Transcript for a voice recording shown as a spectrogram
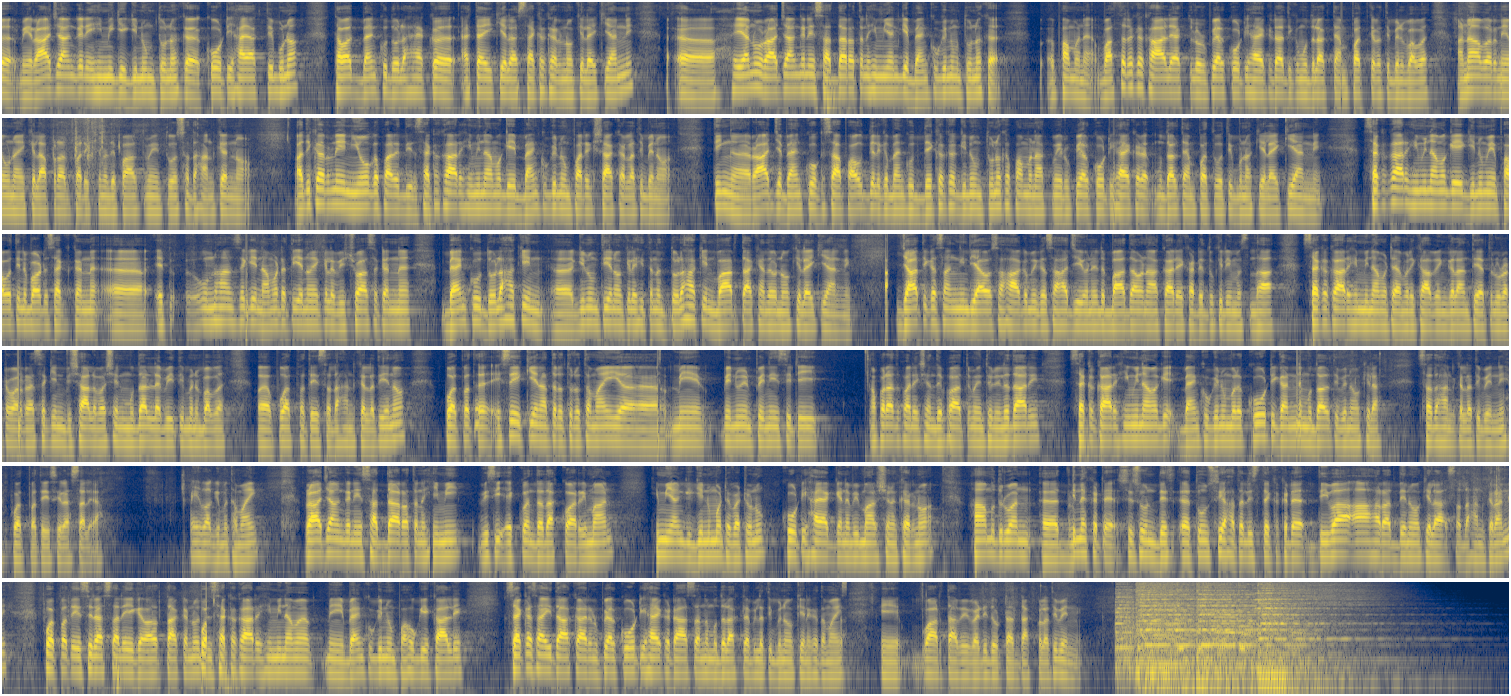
මේ රාජාංගන හිමිගේ ගිනුම් තුනක කෝටි හයක් තිබුණ තවත් බැංකු දොළහැක ඇතැයි කියලා සැක කරනො කියලා කියන්නේ. යනු රාජාංගනය සද්ධරතන හිමියන්ගේ බැංකු ගිනුම් තුනක පමණ වසරක කාලයක් රුපියල් කෝටි හයකට අධික මුදලක් තැන්පත් කර තිබෙන බව අනාවරණය වුණයි කියලා අපරාධ පරීක්ෂණ දෙපාර්තමේන්තුව සඳහන් කරනවා. අධිකරණයේ නියෝග පරිදි සැකාර හිමිනමගේ බැංකු ගිනුම් පරීක්ෂා කරලා තිබෙනවා. තිං රාජ්‍ය බැංකුවක සහ පෞද්ගලික බැංකු දෙක ගිනුම් තුනක පමණක් මේ රුපියල් කෝටි හයකට මුදල් තැන්පත්ව තිබුණ කියලා කියන්නේ. සැකාර හිමිනමගේ ගිනුමේ පවතින බවට සැකකන්න උන්හන්සගේ නමට තියනොය කියල විශ්වාස කරන බැංකු දොලහකින් ගිනුම් තියනො කියල හිතන දොලහකින් වාර්තා කැඳවනෝ කියලා කියන්නේ. ජාතික සංහිදියාව සහගමික සහජීවනයට බාධවනාකාරය කටයුතු කිරීම සඳහා සැකාර හිමිනමට ඇමරිකා වෙංගලන්තය ඇතුළු රටවල් රැසකින් විශාල වශයෙන් මුදල් ලැබී තිබෙන බව පුවත්පතේ සඳහන් කළ තියෙනවා. පුවත්පත එසේ කිය අතරතුර තමයි මේ වෙනුවෙන් පෙනී සිටි අපරාධ පරීක්ෂණ දෙපාර්තමේන්තු නිලධාරීන් සැකකාර හිමිනමගේ බැංකු ගෙනුම්වල කෝටි ගන්න මුදල් තිබෙනවා කියලා සඳහන් කළ තිබෙන්නේ පුවත්පතේ සිරස්සලයා. ඒ වගේම තමයි රාජාංගනයේ සද්දා රතන හිමි විසි එක්වන්ද දක්වා රිමාන් හිමියන්ගේ ගිනුමට වැටුණු කෝටි හයක් ගැන විමර්ශණ කරනවා. හාමුදුරුවන් දිනකට සිසුන් තුන්සිය හතලිස් දෙකට දිවා ආහරත් දෙනවා කියලා සඳහන් කරන්නේ පුවත්පතේ සිරස්සලේ ගත්තා කරන සැකාර හිමිනම මේ බැංකු ගිනුම් පහුගේ කාලේ සැක සහිතාකාරන පයල් කෝටි හයකට ආසන්න මුදලක් ලැබිල තිබෙනෝ කෙනක තමයි ඒ වාර්තාවේ වැඩි දොට්ටත් දක්වල තිබෙන්නේ.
